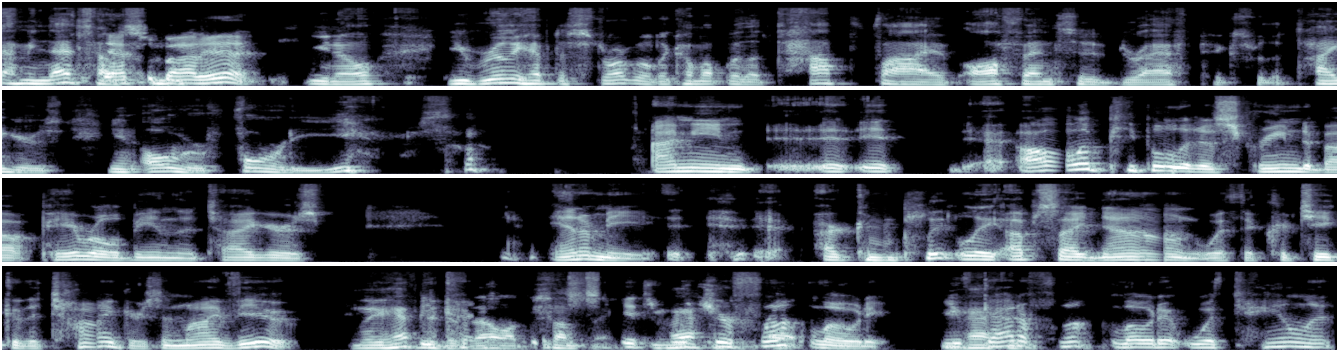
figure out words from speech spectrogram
I mean that's how that's about it. You know, you really have to struggle to come up with a top five offensive draft picks for the Tigers in over forty years. I mean, it, it. All the people that have screamed about payroll being the Tigers' enemy are completely upside down with the critique of the Tigers, in my view. Well, you have to develop something. It's, it's what you're front loading. You've got to front load it with talent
